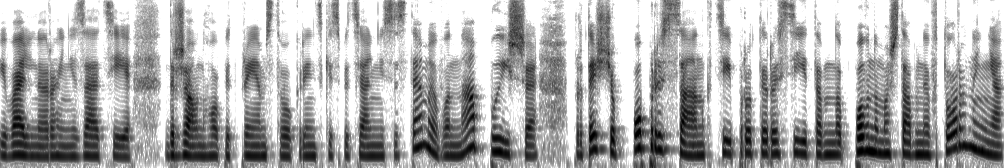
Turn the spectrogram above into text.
закупівельної організації державного підприємства Українські спеціальні системи. Вона пише про те, що, попри санкції проти Росії та повномасштабне вторгнення,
